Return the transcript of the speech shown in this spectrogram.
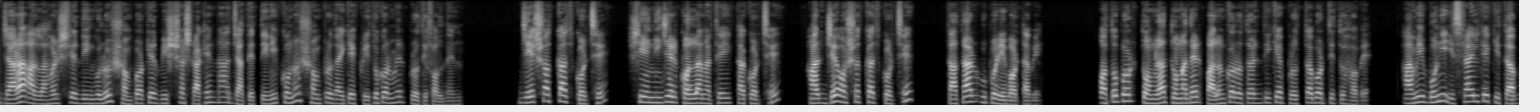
যারা আল্লাহর সে দিনগুলোর সম্পর্কে বিশ্বাস রাখেন না, যাতে তিনি কোনো সম্প্রদায়কে কৃতকর্মের প্রতিফল দেন। যে সৎ কাজ করছে, সে নিজের কল্যাণার্থেই তা করছে, আর যে অসৎ কাজ করছে, তা তার উপরই বর্তাবে। অতপর তোমরা তোমাদের পালনকরতার দিকে প্রত্যাবর্তিত হবে। আমি বনি ইসরায়েলকে কিতাব,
